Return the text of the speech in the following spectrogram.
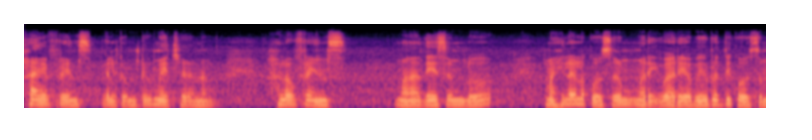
Hi friends welcome to my channel. Hello friends మన దేశంలో మహిళల కోసం మరి వారి అభివృద్ధి కోసం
